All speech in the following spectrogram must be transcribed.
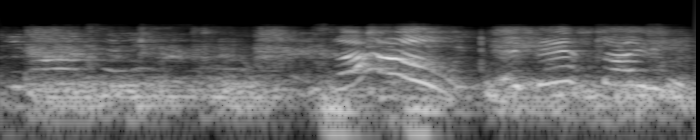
You know what's in it? No! It's exciting.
